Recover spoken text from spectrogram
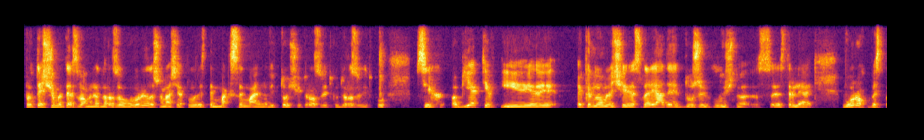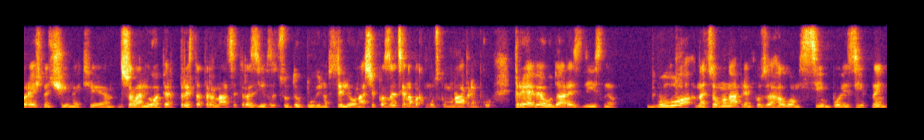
Про те, що ми теж з вами неодноразово говорили, що наші артилеристи максимально відточують розвідку до розвідку всіх об'єктів і. Економлячи снаряди, дуже влучно стріляють. Ворог безперечно чинить е, шалений опір. 313 разів за цю добу він обстрілював наші позиції на Бахмутському напрямку. Три авіаудари здійснив. Було на цьому напрямку загалом сім боєзіткнень,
